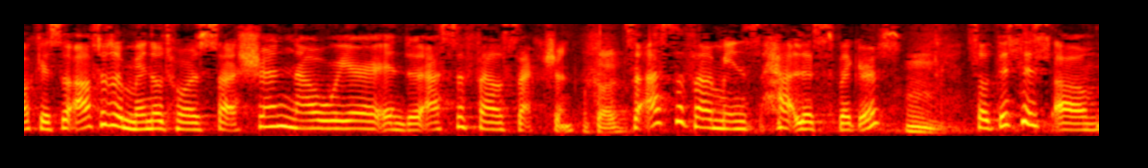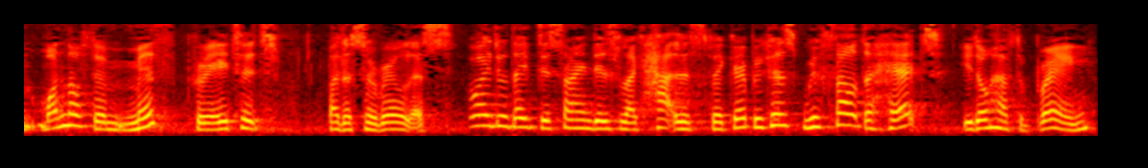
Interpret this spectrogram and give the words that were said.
Okay, so after the Minotaur section, now we are in the Acéphale section. Okay. So Acéphale means headless figures. So this is um, one of the myths created by the surrealists. Why do they design this like headless figure? Because without the head, you don't have the brain.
